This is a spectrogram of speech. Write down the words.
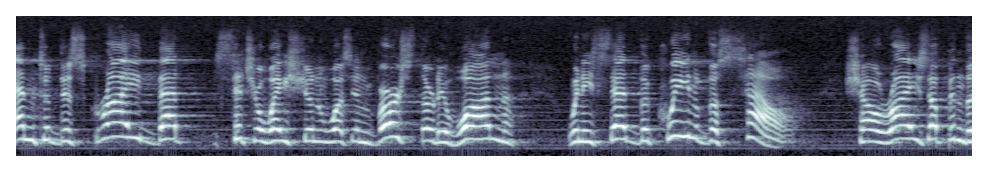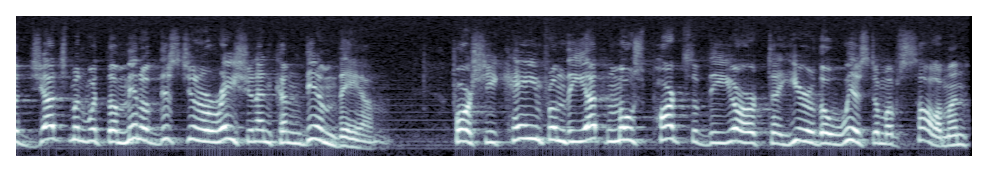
And to describe that situation was in verse 31 when he said, The queen of the south shall rise up in the judgment with the men of this generation and condemn them. For she came from the utmost parts of the earth to hear the wisdom of Solomon,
